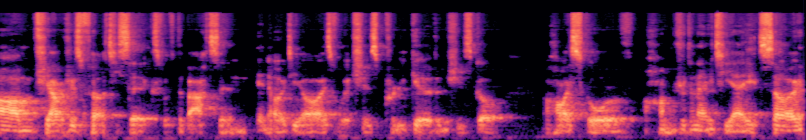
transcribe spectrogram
Um, she averages 36 with the bat in, in ODIs, which is pretty good, and she's got a high score of 188. So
